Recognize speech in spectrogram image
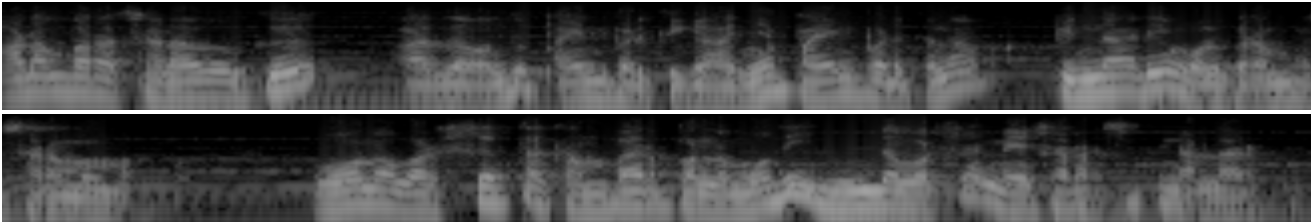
ஆடம்பர செலவுக்கு அதை வந்து பயன்படுத்திக்காதீங்க. பயன்படுத்தினா பின்னாடி உங்களுக்கு ரொம்ப சிரமமாகும் போன வருஷத்தை கம்பேர் பண்ணும்போது இந்த வருஷம் மேஷ ராசிக்கு நல்லா இருக்கும்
